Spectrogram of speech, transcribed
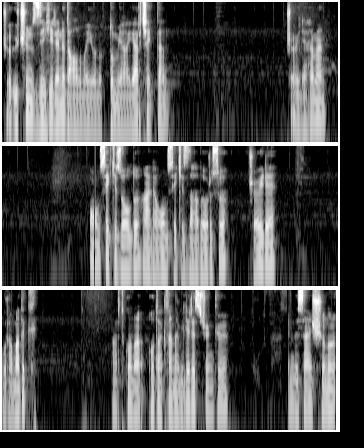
Şu üçün zehirini de almayı unuttum ya gerçekten. Şöyle hemen 18 oldu. Hala 18 daha doğrusu. Şöyle vuramadık. Artık ona odaklanabiliriz çünkü. Şimdi sen şunu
